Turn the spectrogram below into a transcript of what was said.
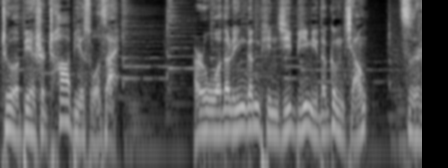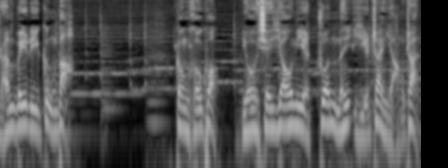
这便是差别所在。而我的灵根品级比你的更强，自然威力更大。更何况有些妖孽专门以战养战，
